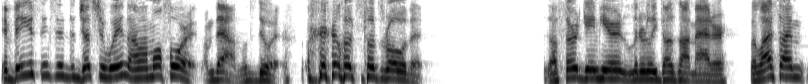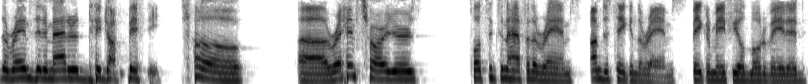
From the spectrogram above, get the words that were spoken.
if Vegas thinks that the Jets should win, I'm, I'm all for it. I'm down. Let's do it. let's let's roll with it. The third game here literally does not matter. But last time the Rams didn't matter, they dropped 50. So, uh, Rams Chargers plus six and a half for the Rams. I'm just taking the Rams. Baker Mayfield motivated.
